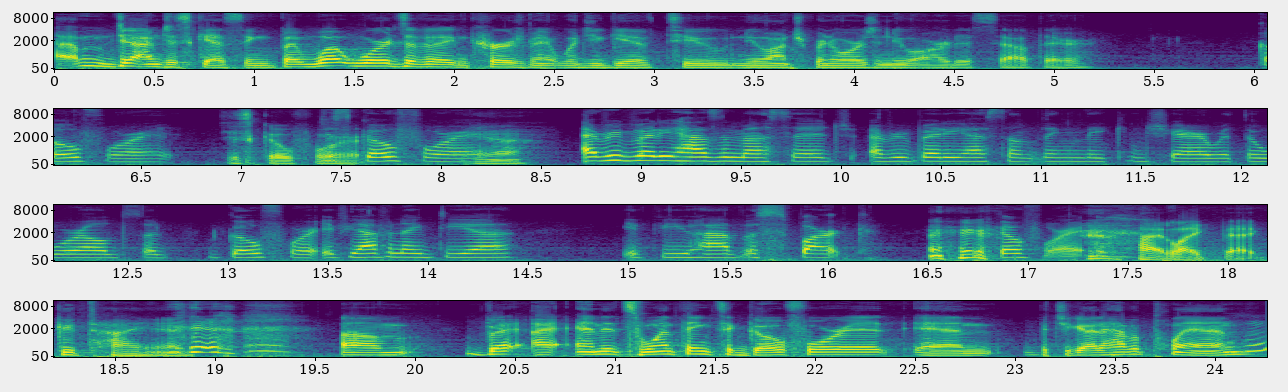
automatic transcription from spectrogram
I'm, I'm just guessing, but what words of encouragement would you give to new entrepreneurs and new artists out there? Go for it. Just go for Just it. Just go for it. Yeah. Everybody has a message. Everybody has something they can share with the world. So go for it. If you have an idea, if you have a spark, go for it. I like that. Good tie-in. um, but I, and it's one thing to go for it, and but you got to have a plan,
